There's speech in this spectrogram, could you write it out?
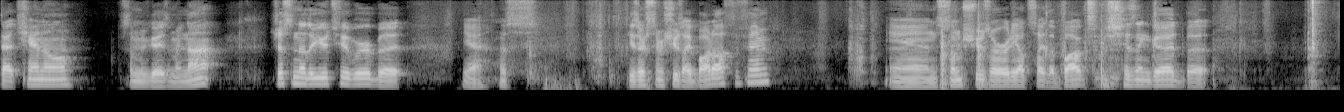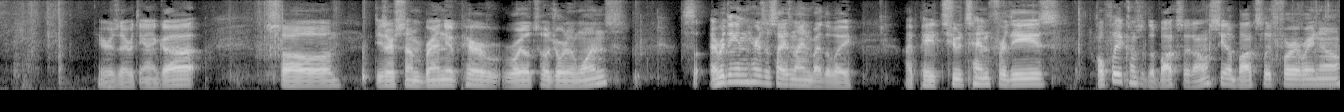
that channel. Some of you guys might not. Just another YouTuber, but yeah, let's. These are some shoes I bought off of him, and some shoes are already outside the box, which isn't good. But here's everything I got. So these are some brand new pair of Royal Toe Jordan ones. So everything in here is a size nine, by the way. I paid two ten for these. Hopefully it comes with a box lid. I don't see a box lid for it right now.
